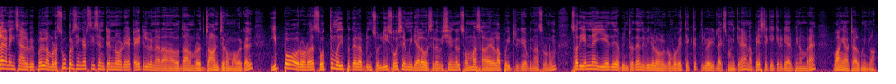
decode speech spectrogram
ஹலோ கனெக்ட் சேனல் பீப்புள் நம்மளோட சூப்பர் சிங்கர் சீசன் டென்னோடைய டைட்டில் வின்னரானவர் தான் நம்மளோட ஜான் ஜெரோம் அவர்கள். இப்போது அவரோட சொத்து மதிப்புகள் அப்படின்னு சொல்லி சோஷியல் மீடியாவில் ஒரு சில விஷயங்கள் சும்மா வைரலாக போயிட்டுருக்கு அப்படின்னு தான் சொல்லணும். ஸோ அது என்ன ஏது அப்படின்றத இந்த வீடியோவில் உங்களுக்கு ரொம்பவே தெக்க தெளிவாக ரிலாக்ஸ் பண்ணிக்கிறேன். நான் பேசிட்ட கேட்க ரெடியாக இருப்பேன் நம்புகிறேன் வாங்க அவன் ட்ராவல் பண்ணிக்கலாம்.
